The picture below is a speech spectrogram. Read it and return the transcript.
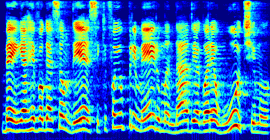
Bem, a revogação desse, que foi o primeiro mandado e agora é o último,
